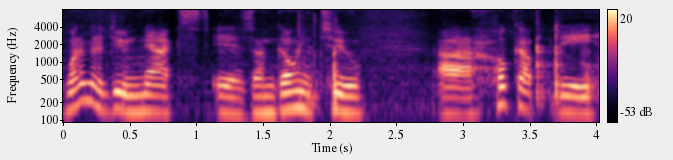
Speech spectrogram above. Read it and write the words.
what I'm going to do next is I'm going to uh, hook up the...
